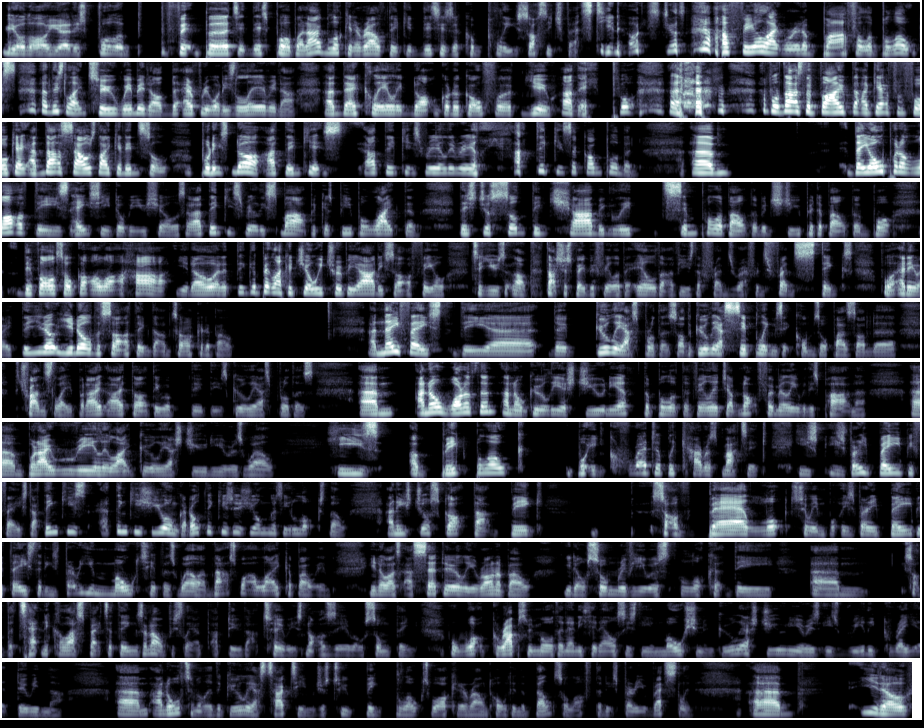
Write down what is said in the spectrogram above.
know, oh yeah, there's full of fit birds in this pub, and I'm looking around thinking this is a complete sausage fest. You know, it's just I feel like we're in a bar full of blokes, and there's like two women on that everyone is leering at, and they're clearly not going to go for you, are they? But um, but that's the vibe that I get from 4K, and that sounds like an insult, but it's not. I think it's I think it's really really I think it's a compliment. Um, they open a lot of these HCW shows, and I think it's really smart because people like them. There's just something charmingly simple about them and stupid about them, but they've also got a lot of heart, you know, and I think a bit like a Joey Tribbiani sort of feel to use it. Oh, that's just made me feel a bit ill that I've used a Friends reference. Friends stinks. But anyway, you know, you know the sort of thing that I'm talking about. And they faced the uh, the Gulias brothers or the Gulias siblings. It comes up as on uh, translate, but I, I thought they were these Gulias brothers. Um, I know one of them. I know Gulias Junior, the bull of the village. I'm not familiar with his partner, um, but I really like Gulias Junior as well. He's a big bloke, but incredibly charismatic. He's he's very baby faced. I think he's I think he's young. I don't think he's as young as he looks though, and he's just got that big sort of bare look to him, but he's very baby faced and he's very emotive as well. And that's what I like about him. You know, as I said earlier on about, you know, some reviewers look at the um sort of the technical aspect of things, and obviously I, I do that too. It's not a zero something, but what grabs me more than anything else is the emotion, and Gullias Junior is is really great at doing that. Um, and ultimately, the Gullias tag team are just two big blokes walking around holding the belts aloft, and it's very wrestling. Um, you know,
